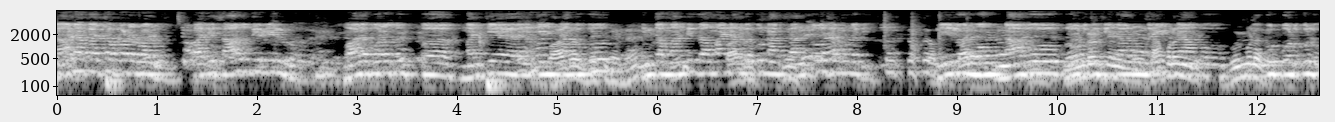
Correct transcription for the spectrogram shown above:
చాలా కష్టపడ్డారు వాళ్ళు? పది సార్లు తిరిగిండ్రు వాళ్ళ కొరకు మంచి చేసినందుకు ఇంతమంది జమైనందుకు నాకు సంతోషం ఉన్నది. నేను నాకు రోడ్డు ఉన్నాయి నాకు ముగ్గురు కొడుకులు.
